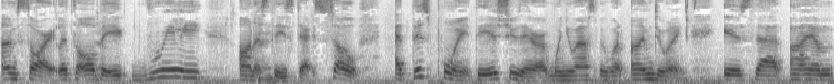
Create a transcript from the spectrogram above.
I'm sorry. Let's all yeah. be really honest okay. these days. So at this point, the issue there, when you ask me what I'm doing, is that I am.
